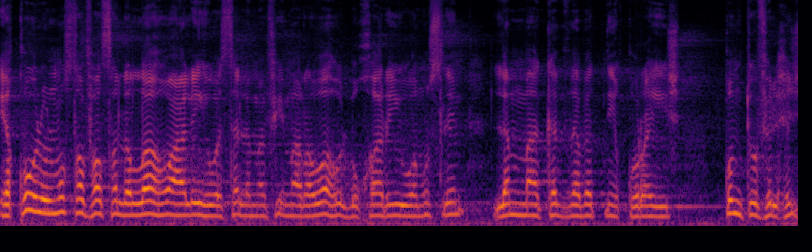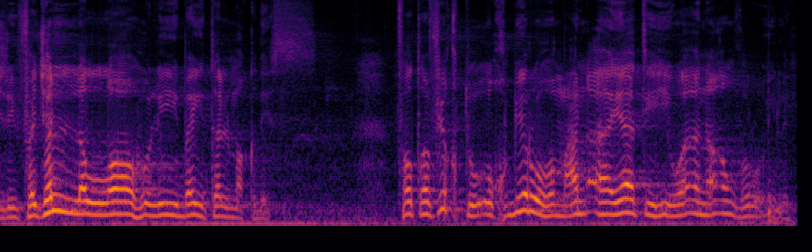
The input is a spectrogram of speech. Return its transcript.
يقول المصطفى صلى الله عليه وسلم فيما رواه البخاري ومسلم لما كذبتني قريش قمت في الحجر فجل الله لي بيت المقدس. فطفقت أخبرهم عن آياته وأنا أنظر إليه.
